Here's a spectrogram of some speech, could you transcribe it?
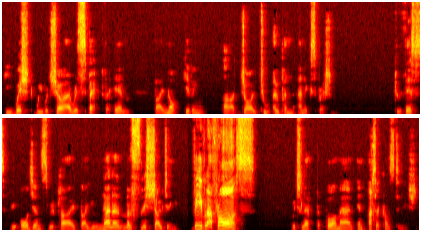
he wished we would show our respect for him by not giving our joy too open an expression. To this the audience replied by unanimously shouting, Vive la France! which left the poor man in utter consternation.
